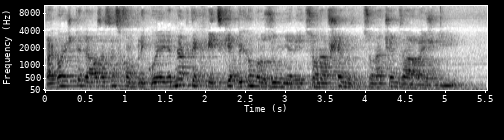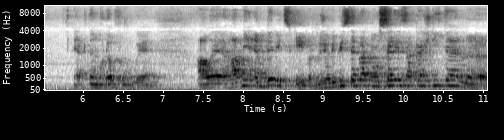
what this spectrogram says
tak ho ještě dál zase zkomplikuje, jednak technicky, abychom rozuměli, co na, všem, co na čem záleží, jak ten model funguje, ale hlavně empiricky, protože vy byste pak museli za každý ten eh,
